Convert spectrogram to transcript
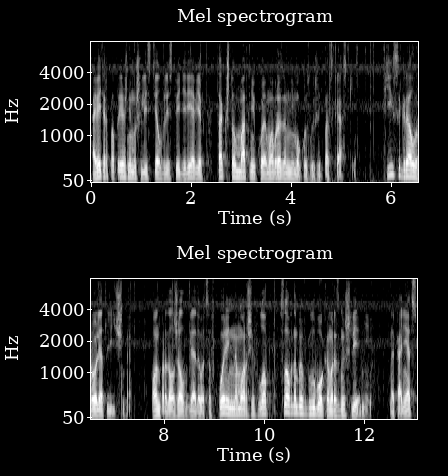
а ветер по-прежнему шелестел в листве деревьев, так что маг никоим образом не мог услышать подсказки. Ки сыграл роль отлично. Он продолжал вглядываться в корень, наморщив лоб, словно бы в глубоком размышлении. Наконец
